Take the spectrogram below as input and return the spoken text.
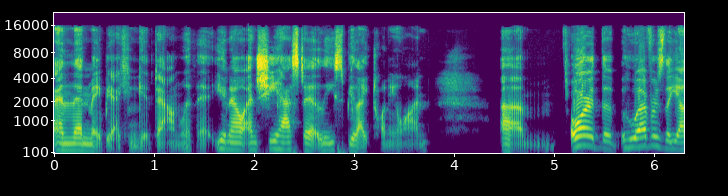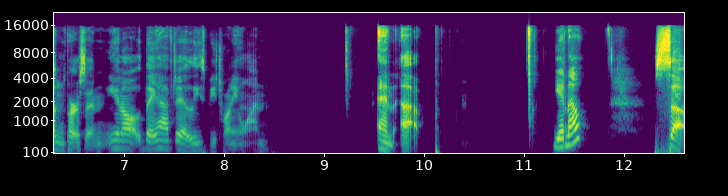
and then maybe I can get down with it, you know. And she has to at least be like 21, um, or the whoever's the young person, you know, they have to at least be 21 and up, you know. So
